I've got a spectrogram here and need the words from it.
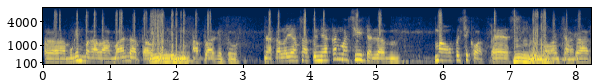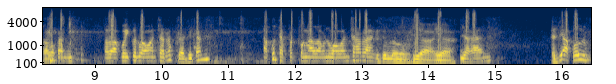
eh, mungkin pengalaman atau Hmm. mungkin apa gitu. Nah, kalau yang satunya kan masih dalam mau psikotes Hmm. belum wawancara. Kalau kan kalau aku ikut wawancara berarti kan aku dapat pengalaman wawancara gitu loh. Iya iya. ya kan jadi aku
